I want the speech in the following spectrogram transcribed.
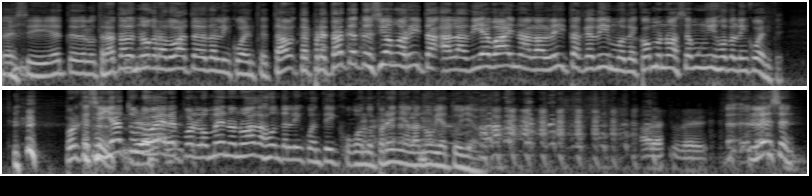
eh, sí, este de lo, trata de no graduarte de delincuente. Está- te prestaste atención ahorita a las 10 vainas, a la lista que dimos de cómo no hacemos un hijo delincuente. Porque si ya tú lo eres, por lo menos no hagas un delincuentico cuando preña a la novia tuya. Eh, listen,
